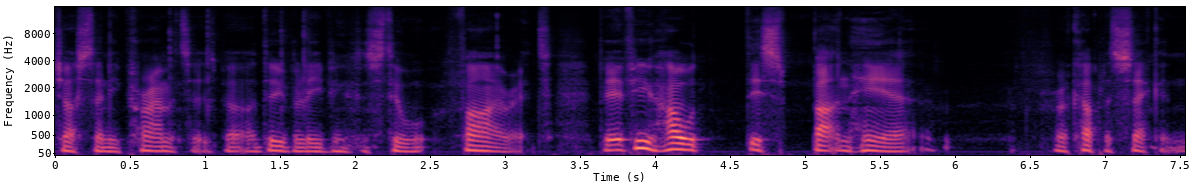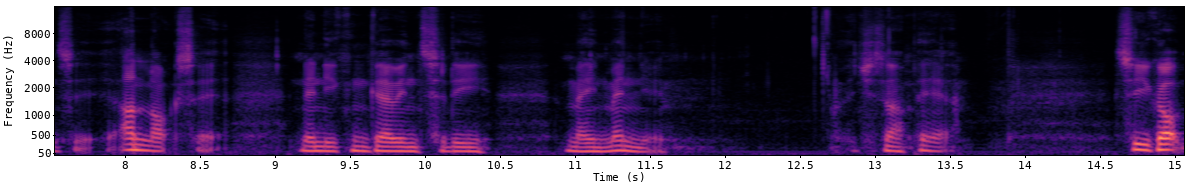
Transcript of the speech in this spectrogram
adjust any parameters, but I do believe you can still fire it. But if you hold this button here for a couple of seconds, it unlocks it, and then you can go into the main menu, which is up here. So you've got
